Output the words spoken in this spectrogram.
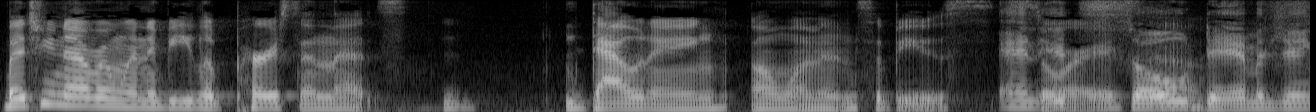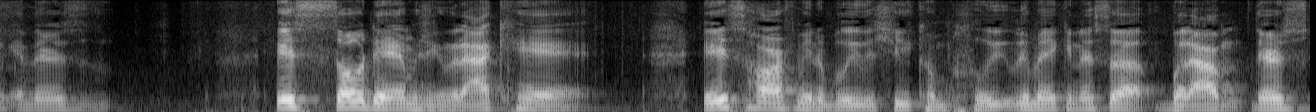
but you never want to be the person that's doubting a woman's abuse and story. it's so, damaging and there's it's so damaging that i can't it's hard for me to believe that she's completely making this up but i'm there's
